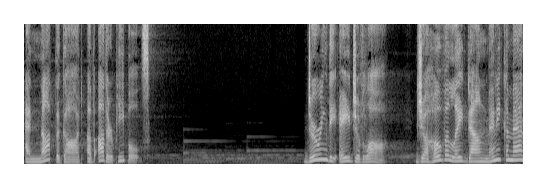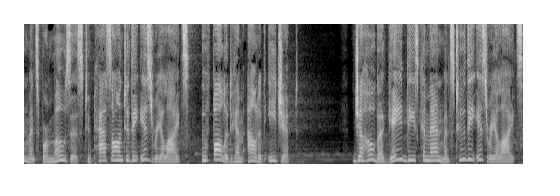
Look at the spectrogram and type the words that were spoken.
and not the God of other peoples. During the age of law, Jehovah laid down many commandments for Moses to pass on to the Israelites who followed him out of Egypt. Jehovah gave these commandments to the Israelites,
